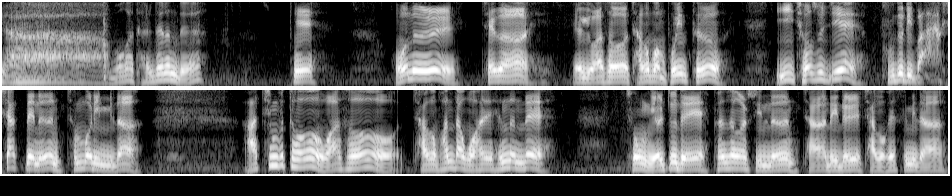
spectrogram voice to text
야 뭐가 잘 되는데 예 오늘 제가 여기 와서 작업한 포인트 이 저수지에 부들이 막 시작되는 첫머리입니다. 아침부터 와서 작업한다고 하- 했는데 총 12대 편성할 수 있는 자리를 작업했습니다.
